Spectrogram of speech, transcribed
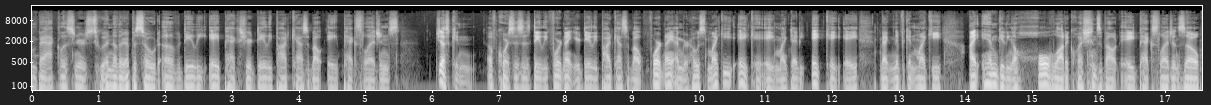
welcome back, listeners, to another episode of Daily Apex, your daily podcast about Apex Legends. Just kidding. Of course, this is Daily Fortnite, your daily podcast about Fortnite. I'm your host, Mikey, aka Mike Daddy, aka Magnificent Mikey. I am getting a whole lot of questions about Apex Legends, though.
